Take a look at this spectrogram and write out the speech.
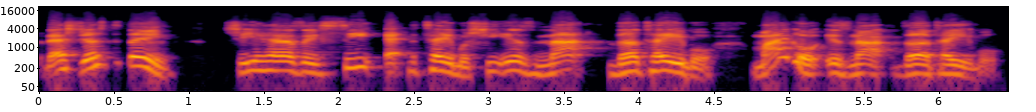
But that's just the thing. She has a seat at the table. She is not the table. Michael is not the table.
